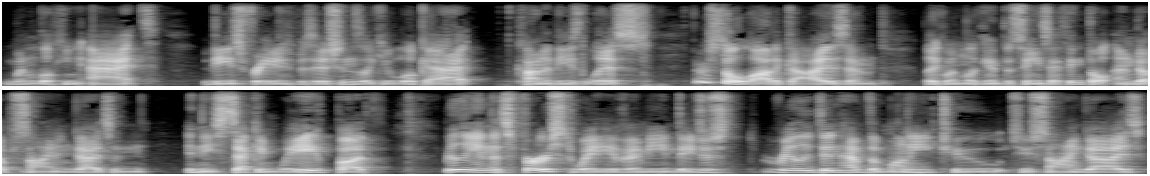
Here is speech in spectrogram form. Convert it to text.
when looking at these free agent positions, like you look at kind of these lists, there's still a lot of guys, and like when looking at the Saints, I think they'll end up signing guys in in the second wave, but really in this first wave, I mean, they just really didn't have the money to to sign guys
